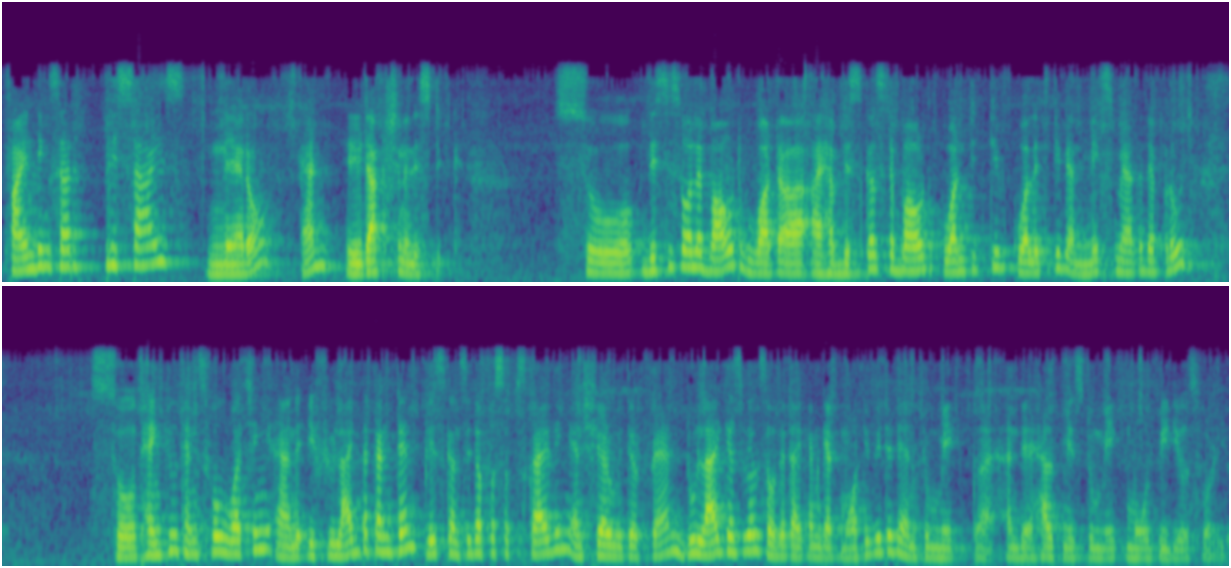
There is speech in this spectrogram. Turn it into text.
findings are precise narrow and reductionistic so this is all about what uh, I have discussed about quantitative, qualitative and mixed method approach. So thank you, thanks for watching and if you like the content, please consider for subscribing and share with your friend. Do like as well so that I can get motivated and to make uh, and help me to make more videos for you.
